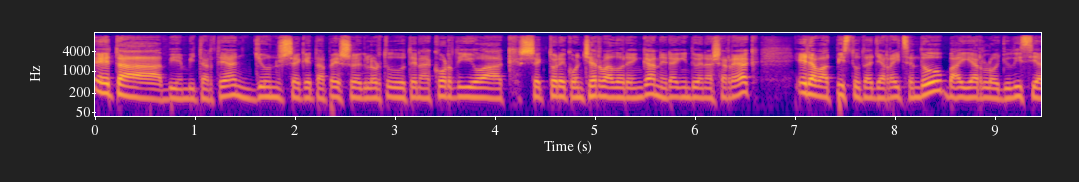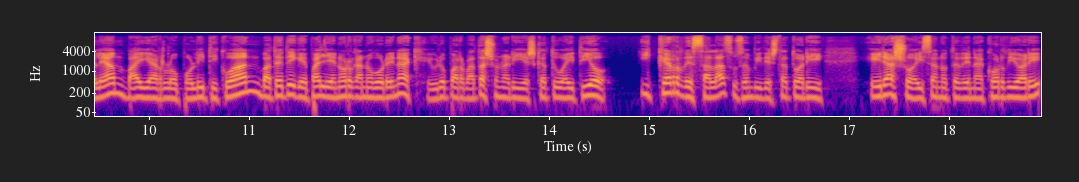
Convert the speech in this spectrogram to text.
Eta bien bitartean, Junsek eta Pesoek lortu duten akordioak sektore kontserbadoren gan eraginduen aserreak, erabat piztuta jarraitzen du, bai arlo judizialean, bai arlo politikoan, batetik epaileen organo gorenak Europar batasunari eskatu baitio iker dezala, zuzenbide estatuari erasoa izan ote den akordioari,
